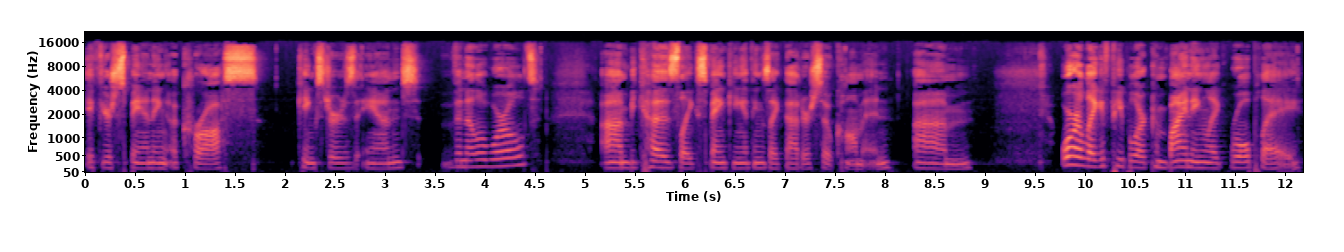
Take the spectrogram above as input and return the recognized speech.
if you're spanning across kinksters and vanilla world um, because like spanking and things like that are so common. Um, or like if people are combining like role play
